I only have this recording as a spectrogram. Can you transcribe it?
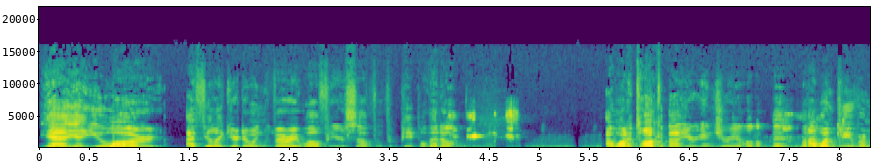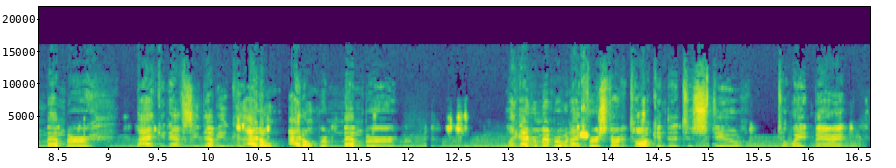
yeah, yeah, you are. I feel like you're doing very well for yourself, and for people that don't. I want to talk about your injury a little bit, but I want. Do you remember back in FCW? Because I don't. I don't remember like I remember when I first started talking to, to Stu to Wade Barrett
